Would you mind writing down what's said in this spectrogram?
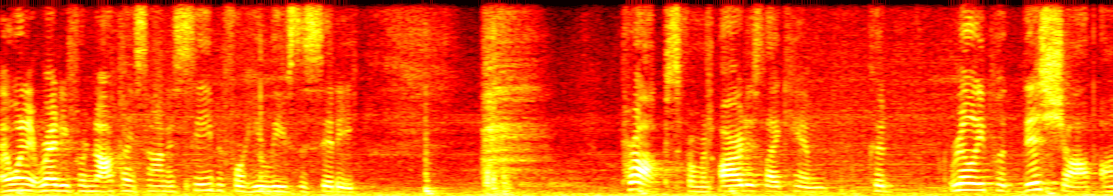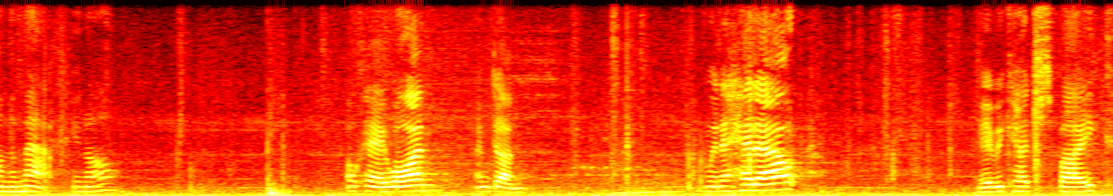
I want it ready for Nakai-san to see before he leaves the city. Props from an artist like him could really put this shop on the map, you know? Okay, well, I'm, I'm done. I'm gonna head out, maybe catch Spike.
